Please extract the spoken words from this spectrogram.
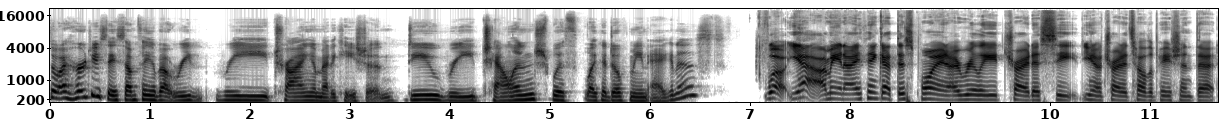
So I heard you say something about re retrying a medication. Do you re-challenge with like a dopamine agonist? Well, yeah. I mean, I think at this point, I really try to see, you know, try to tell the patient that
